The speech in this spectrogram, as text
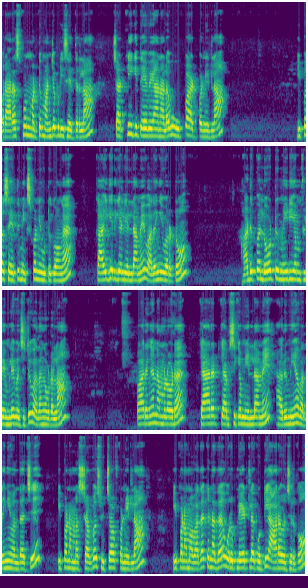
ஒரு அரை ஸ்பூன் மட்டும் மஞ்சப்பொடி சேர்த்துடலாம். சட்னிக்கு தேவையான அளவு உப்பு ஆட் பண்ணிடலாம். இப்போ சேர்த்து மிக்ஸ் பண்ணி விட்டுக்கோங்க. காய்கறிகள் எல்லாமே வதங்கி வரட்டும். அடுப்பை லோ டு மீடியம் ஃப்ளேம்லேயே வச்சுட்டு வதங்க விடலாம். பாருங்கள் நம்மளோட கேரட் கேப்சிகம் எல்லாமே அருமையாக வதங்கி வந்தாச்சு. இப்போ நம்ம ஸ்டவ்வை சுவிட்ச் ஆஃப் பண்ணிடலாம். இப்போ நம்ம வதக்குனதை ஒரு பிளேட்டில் கொட்டி ஆற வச்சுருக்கோம்.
